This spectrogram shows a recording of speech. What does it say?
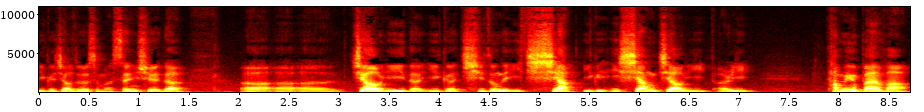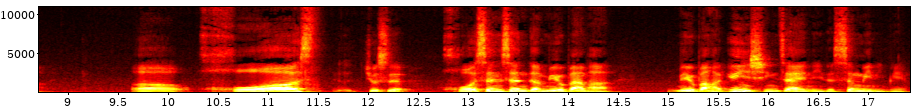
一个叫做什么神学的，呃呃呃教义的一个其中的一项，一个一项教义而已，他没有办法，呃活就是活生生的没有办法，没有办法运行在你的生命里面，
